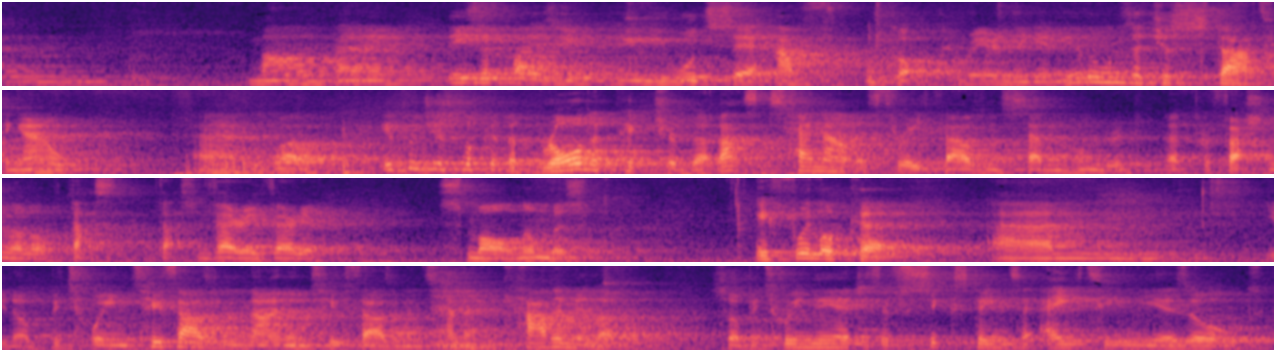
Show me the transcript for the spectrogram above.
um, Malvind Benning. These are players who, who you would say have got a career in the game. The other ones are just starting out uh, as well. If we just look at the broader picture of that, that's 10 out of 3,700 at professional level. That's, that's very, very small numbers. If we look at um, you know, between 2009 and 2010 at academy level, so between the ages of 16 to 18 years old,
